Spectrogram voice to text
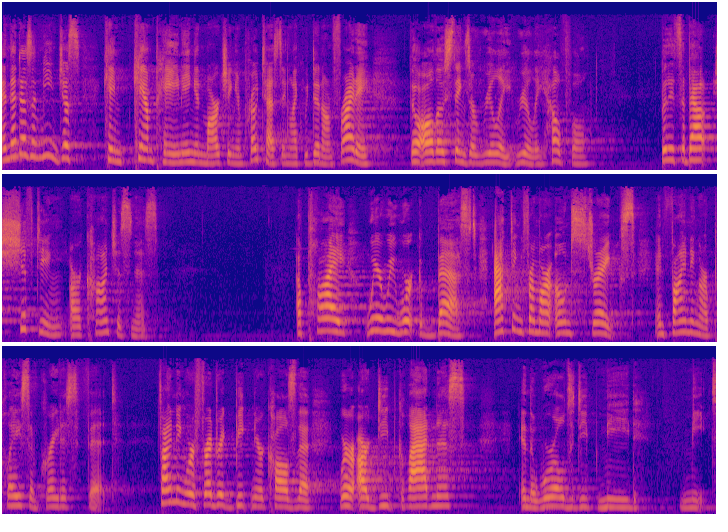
And that doesn't mean just campaigning and marching and protesting like we did on Friday, though all those things are really, really helpful. But it's about shifting our consciousness. Apply where we work best, acting from our own strengths, and finding our place of greatest fit. Finding where Frederick Buechner calls the where our deep gladness and the world's deep need meet.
